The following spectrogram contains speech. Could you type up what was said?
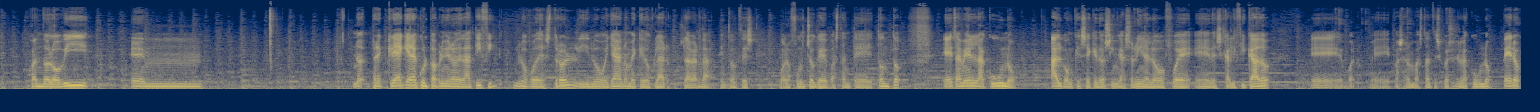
cuando lo vi. Eh, creía que era culpa primero de Latifi, luego de Stroll y luego ya no me quedó claro, la verdad. Entonces, bueno, fue un choque bastante tonto. Eh, también la Q1, Albon que se quedó sin gasolina y luego fue eh, descalificado. Eh, bueno, pasaron bastantes cosas en la Q1, pero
